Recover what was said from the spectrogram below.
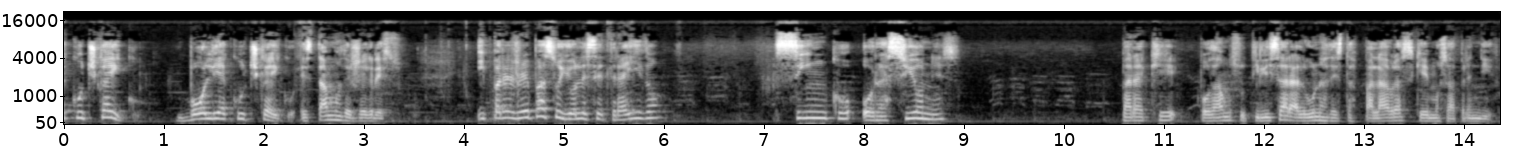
Bolia Bolia Kuchkaiku, estamos de regreso. Y para el repaso yo les he traído cinco oraciones para que podamos utilizar algunas de estas palabras que hemos aprendido.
